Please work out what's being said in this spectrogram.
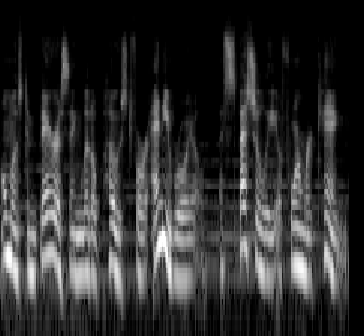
almost embarrassing little post for any royal, especially a former king.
